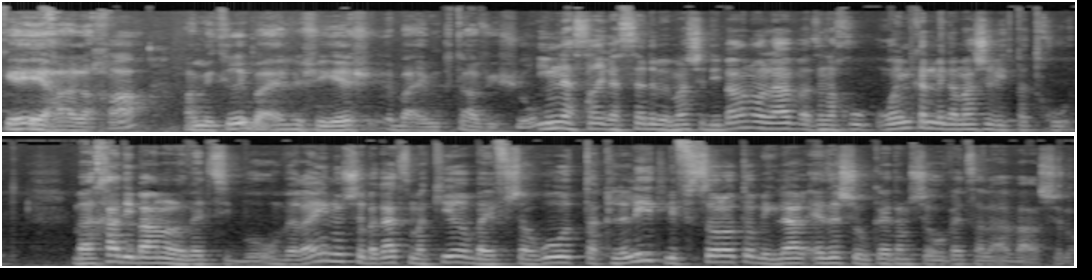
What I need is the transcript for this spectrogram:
כהלכה המקרים האלה שיש בהם כתב אישום. אם נעשה רגע סדר במה שדיברנו עליו, אז אנחנו רואים כאן מגמה של התפתחות. בהתחלה דיברנו על עובד ציבור, וראינו שבג"ץ מכיר באפשרות הכללית לפסול אותו בגלל איזשהו כתם שרובץ על העבר שלו.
